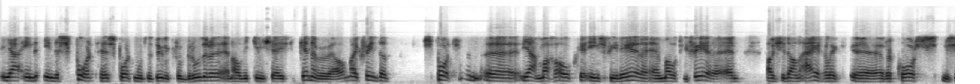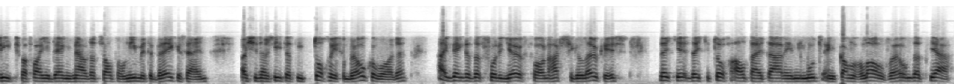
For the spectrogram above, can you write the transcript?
ja, in de, in de sport, hè, sport moet natuurlijk verbroederen en al die clichés die kennen we wel. Maar ik vind dat sport ja, mag ook inspireren en motiveren. En als je dan eigenlijk uh, records ziet waarvan je denkt, nou dat zal toch niet meer te breken zijn. Als je dan ziet dat die toch weer gebroken worden. Nou, ik denk dat dat voor de jeugd gewoon hartstikke leuk is. Dat je, dat je toch altijd daarin moet en kan geloven. Omdat ja,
